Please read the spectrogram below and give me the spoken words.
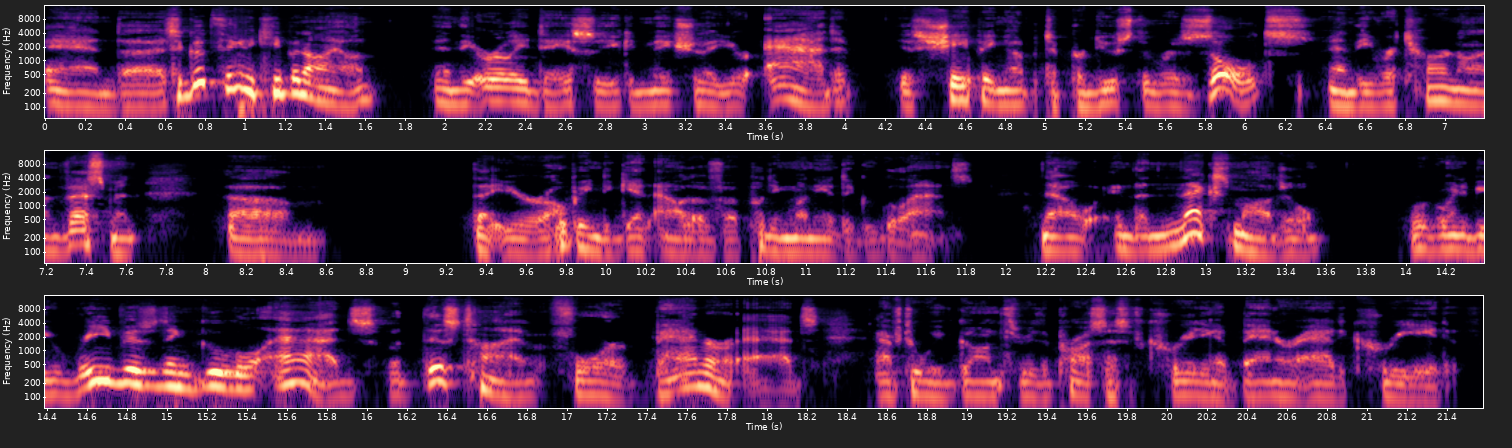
And uh, it's a good thing to keep an eye on in the early days so you can make sure that your ad is shaping up to produce the results and the return on investment um, that you're hoping to get out of uh, putting money into Google Ads. Now, in the next module, we're going to be revisiting Google Ads, but this time for banner ads after we've gone through the process of creating a banner ad creative.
